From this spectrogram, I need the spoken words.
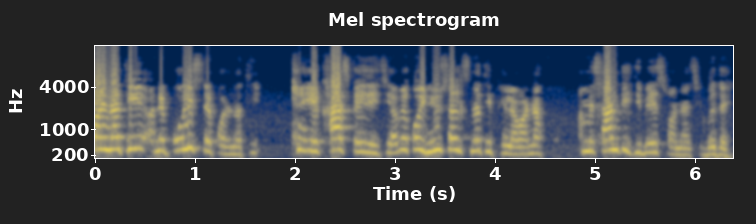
પણ નથી અને પોલીસને પણ નથી. એ ખાસ કહી દઈ છે, હવે કોઈ ન્યુસન્સ નથી ફેલાવાના. અમે શાંતિથી બેસવાના છીએ બધાય.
